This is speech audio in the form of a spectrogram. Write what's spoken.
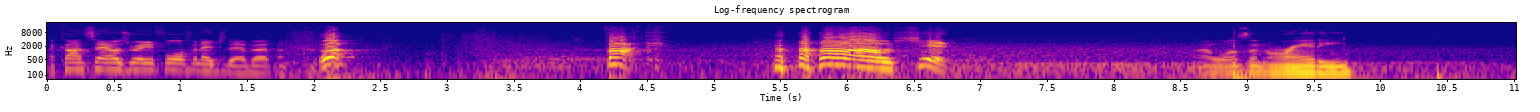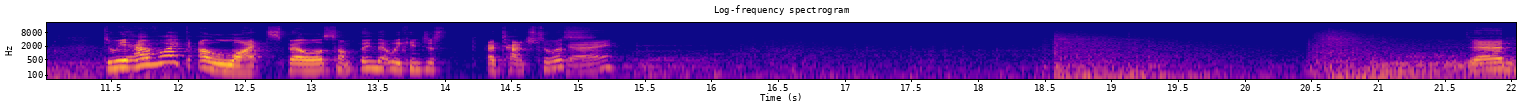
I can't say I was ready to fall off an edge there, but... Uh, oh! Fuck! oh, shit! I wasn't ready. Do we have, like, a light spell or something that we can just attach to us? Okay. Dead.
